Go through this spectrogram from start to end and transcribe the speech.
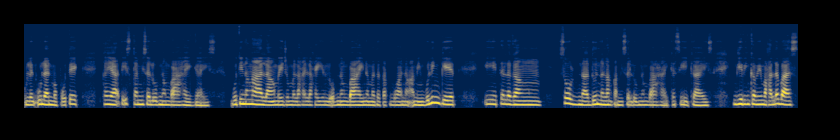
ulan-ulan, maputik. Kaya tiis kami sa loob ng bahay, guys. Buti na nga lang, medyo malaki-laki yung loob ng bahay na matatakbuhan ng aming bulinggit. Eh, talagang sold na, doon na lang kami sa loob ng bahay. Kasi, guys, hindi rin kami makalabas.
